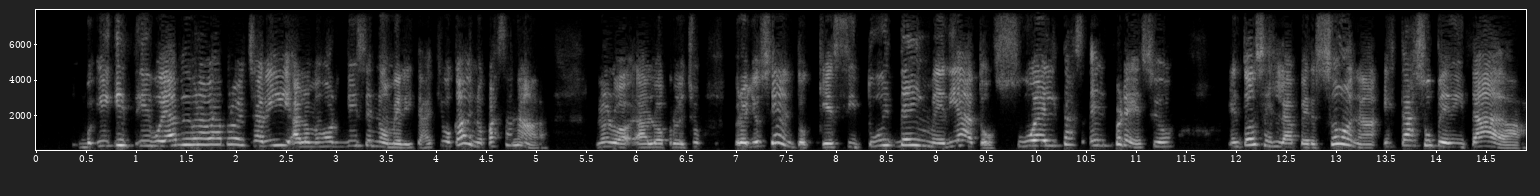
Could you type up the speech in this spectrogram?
y, voy a de una vez aprovechar y a lo mejor dice, no, Meli, estás equivocado y no pasa nada. No lo, lo aprovecho. Pero yo siento que si tú de inmediato sueltas el precio, entonces la persona está supeditada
